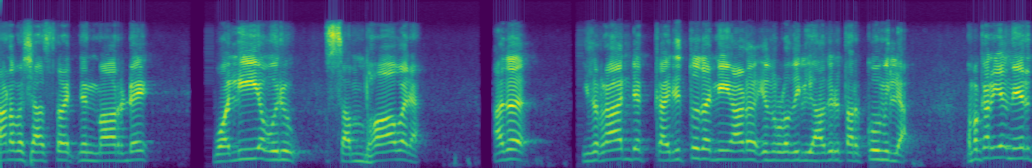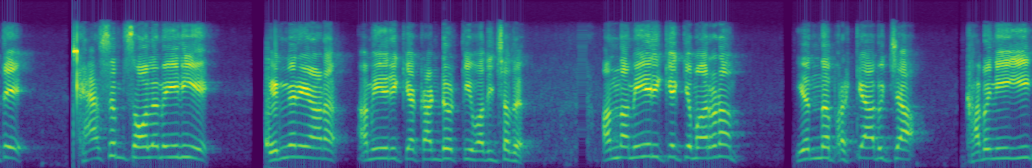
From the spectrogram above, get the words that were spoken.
ആണവ ശാസ്ത്രജ്ഞന്മാരുടെ വലിയ ഒരു സംഭാവന. അത് ഇറാന്റെ കരുത്ത് തന്നെയാണ് എന്നുള്ളതിൽ യാതൊരു തർക്കവുമില്ല. നമുക്കറിയാം നേരത്തെ ഖാസിം സോലമേനിയെ എങ്ങനെയാണ് അമേരിക്ക കണ്ടെത്തി വധിച്ചത്? അന്ന് അമേരിക്കയ്ക്ക് മരണം എന്ന് പ്രഖ്യാപിച്ച ഖബനീ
